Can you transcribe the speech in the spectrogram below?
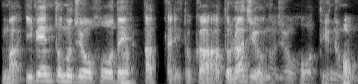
まあイベントの情報であったりとか、あとラジオの情報っていうのも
